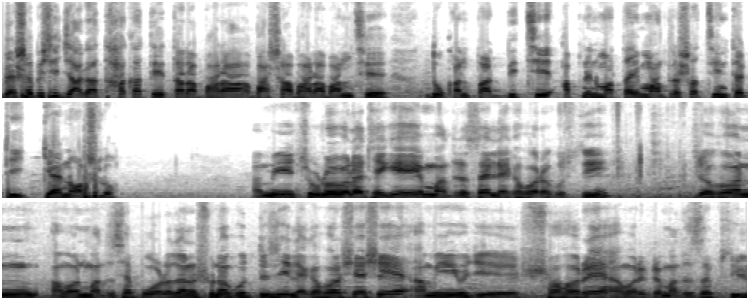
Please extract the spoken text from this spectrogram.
বেশা বেশি জায়গা থাকাতে তারা ভাড়া বাসা ভাড়া বানছে দোকানপাট দিচ্ছে। আপনার মাথায় মাদ্রাসার চিন্তাটি কেন আসলো? আমি ছোটোবেলা থেকে মাদ্রাসায় লেখাপড়া করছি। যখন আমার মাদ্রাসায় পড়াশোনা করতেছি লেখাপড়া শেষে আমি ওই যে শহরে আমার একটা মাদ্রাসা ছিল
